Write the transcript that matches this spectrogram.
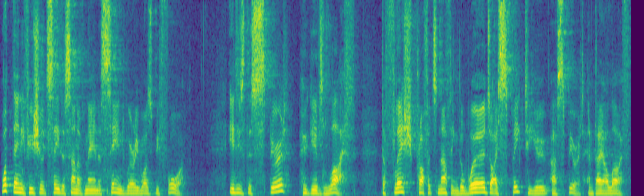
What then if you should see the Son of Man ascend where he was before? It is the Spirit who gives life. The flesh profits nothing. The words I speak to you are spirit, and they are life.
